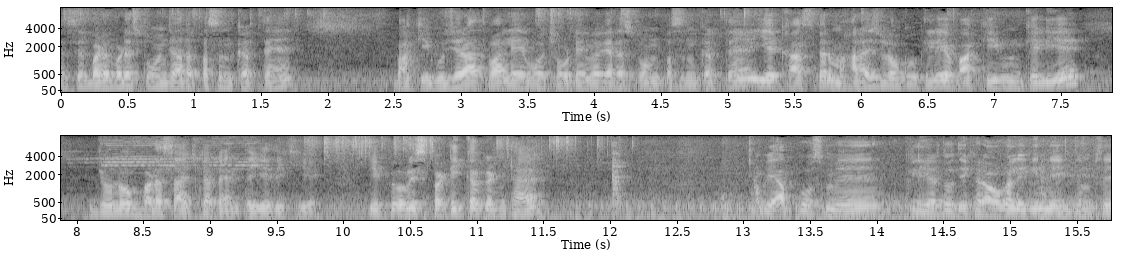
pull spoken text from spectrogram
ऐसे बड़े बड़े स्टोन ज़्यादा पसंद करते हैं। बाकी गुजरात वाले वो छोटे वगैरह स्टोन पसंद करते हैं। ये खासकर महाराज लोगों के लिए, बाकी उनके लिए जो लोग बड़े साइज़ का पहनते हैं, ये देखिए। ये प्योर स्पटिक का कंठा है। अभी आपको उसमें क्लियर तो दिख रहा होगा, लेकिन एकदम से,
